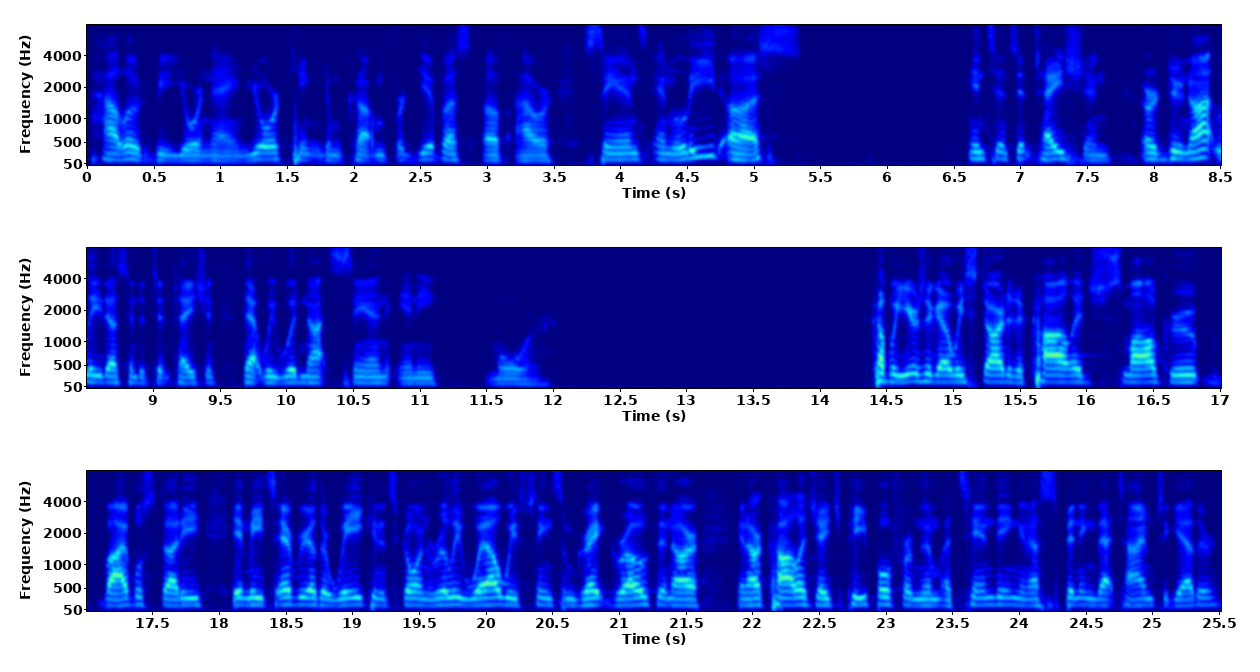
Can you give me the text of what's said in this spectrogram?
hallowed be your name, your kingdom come. Forgive us of our sins and lead us into temptation, or do not lead us into temptation that we would not sin any more couple years ago, we started a college small group Bible study. It meets every other week, and it's going really well. We've seen some great growth in our, in our college age people from them attending and us spending that time together.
